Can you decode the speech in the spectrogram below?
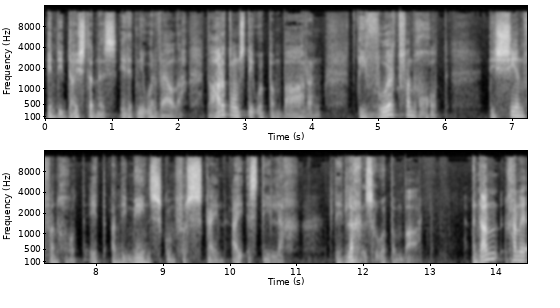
en die duisternis het dit nie oorweldig. Daar het ons die openbaring die woord van God, die seun van God het aan die mens kom verskyn. Hy is die lig. Die lig is geopenbaar. En dan gaan hy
